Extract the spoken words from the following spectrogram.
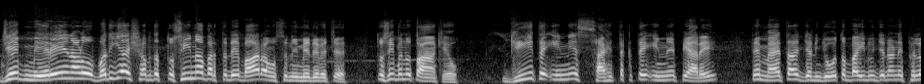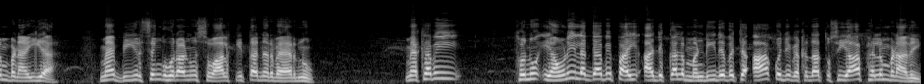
ਜੇ ਮੇਰੇ ਨਾਲੋਂ ਵਧੀਆ ਸ਼ਬਦ ਤੁਸੀਂ ਨਾ ਵਰਤਦੇ ਬਾਹਰ ਆਉਂ ਸਿਨੇਮੇ ਦੇ ਵਿੱਚ, ਤੁਸੀਂ ਮੈਨੂੰ ਤਾਂ ਕਿਹੋ? ਗੀਤ ਇੰਨੇ ਸਾਹਿਤਕ ਤੇ ਇੰਨੇ ਪਿਆਰੇ ਤੇ ਮੈਂ ਤਾਂ ਜਨਜੋਤ ਬਾਈ ਨੂੰ ਜਿਨ੍ਹਾਂ ਨੇ ਫਿਲਮ ਬਣਾਈ ਆ, ਮੈਂ ਵੀਰ ਸਿੰਘ ਹੋਰਾਂ ਨੂੰ ਸਵਾਲ ਕੀਤਾ ਨਰਵੈਰ ਨੂੰ। ਮੈਂ ਕਿਹਾ ਵੀ ਤੁਹਾਨੂੰ ਇਉਂ ਨਹੀਂ ਲੱਗਾ ਵੀ ਭਾਈ ਅੱਜ ਕੱਲ ਮੰਡੀ ਦੇ ਵਿੱਚ ਆਹ ਕੁਝ ਵਿਕਦਾ ਤੁਸੀਂ ਆਹ ਫਿਲਮ ਬਣਾ ਲਈ।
